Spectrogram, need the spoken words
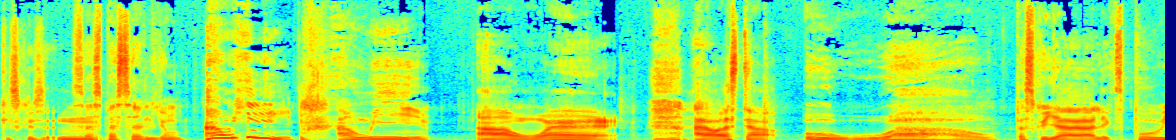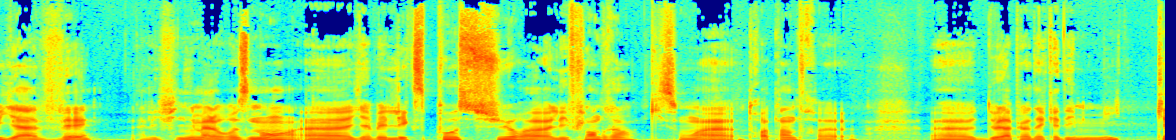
Qu'est-ce que c'est? Ça se passe à Lyon. Ah oui Ah oui Ah ouais Alors là, c'était un oh waouh Parce qu'il y a à l'expo, il y avait, elle est finie malheureusement, euh, il y avait l'expo sur euh, les Flandrins, qui sont euh, trois peintres de la période académique,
